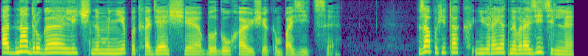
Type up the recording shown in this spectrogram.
одна другая лично мне подходящая благоухающая композиция — Запахи так невероятно выразительны,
